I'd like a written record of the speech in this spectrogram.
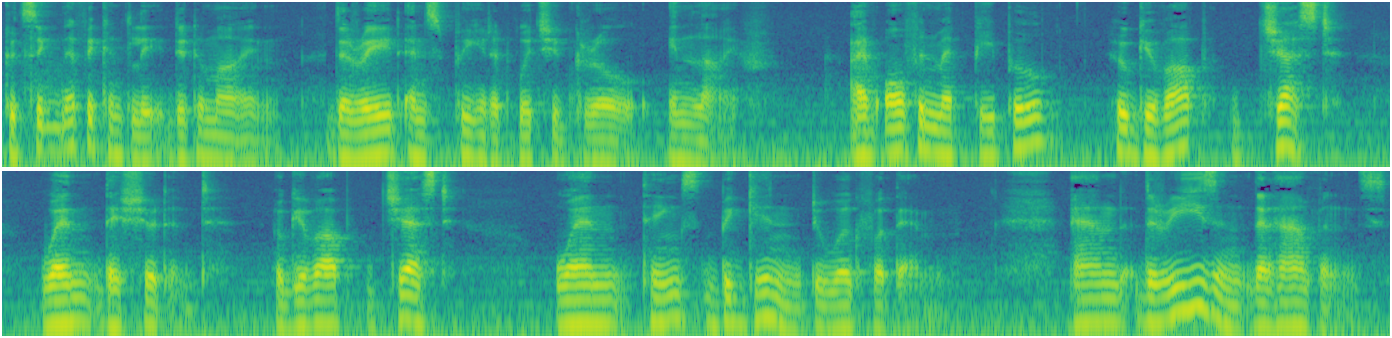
could significantly determine the rate and speed at which you grow in life. I've often met people who give up just when they shouldn't, who give up just when things begin to work for them. And the reason that happens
